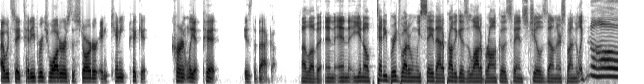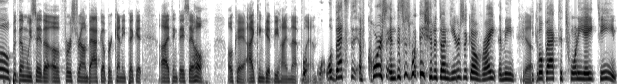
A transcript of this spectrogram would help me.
I would say Teddy Bridgewater is the starter and Kenny Pickett, currently at Pitt, is the backup. I love it. And and you know, Teddy Bridgewater when we say that, it probably gives a lot of Broncos fans chills down their spine. They're like, "No!" But then we say the uh, first round backup or Kenny Pickett, uh, I think they say, "Oh, okay, I can get behind that plan. Well, well, that's the, of course, and this is what they should have done years ago, right? I mean, yeah. you go back to 2018,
